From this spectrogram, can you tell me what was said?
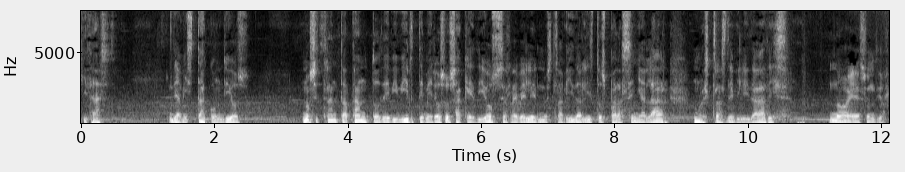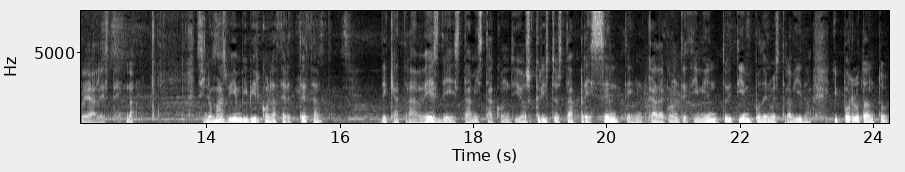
quizás de amistad con Dios, no se trata tanto de vivir temerosos a que Dios se revele en nuestra vida listos para señalar nuestras debilidades. No es un Dios real este, no. Sino más bien vivir con la certeza de que a través de esta amistad con Dios, Cristo está presente en cada acontecimiento y tiempo de nuestra vida y por lo tanto,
